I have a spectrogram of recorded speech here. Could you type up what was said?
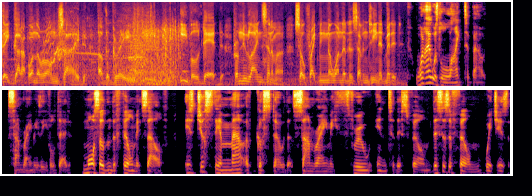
They got up on the wrong side of the grave. Evil Dead from New Line Cinema. So frightening no one under 17 admitted. What I was liked about Sam Raimi's Evil Dead, more so than the film itself, is just the amount of gusto that Sam Raimi threw into this film. This is a film which is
